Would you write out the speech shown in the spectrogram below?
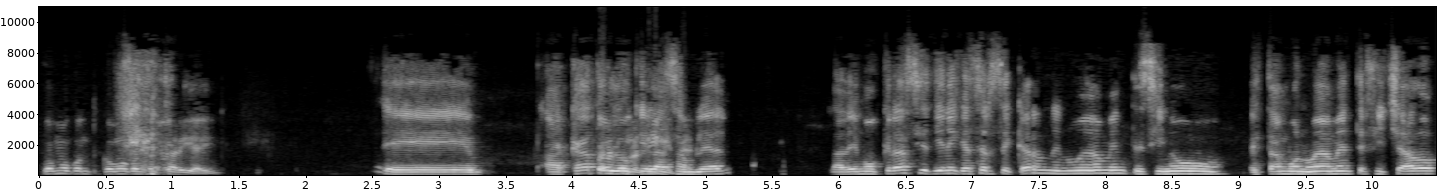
¿Cómo, cómo contestaría ahí? Eh, acá todo lo que la asamblea, la democracia tiene que hacerse carne nuevamente, si no, estamos nuevamente fichados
